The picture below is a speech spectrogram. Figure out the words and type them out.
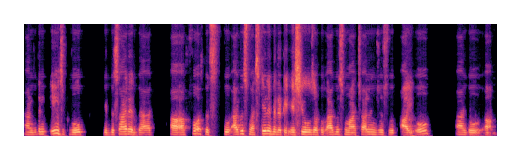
and within each group we decided that uh, first is to address my scalability issues or to address my challenges with I.O. and to um,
